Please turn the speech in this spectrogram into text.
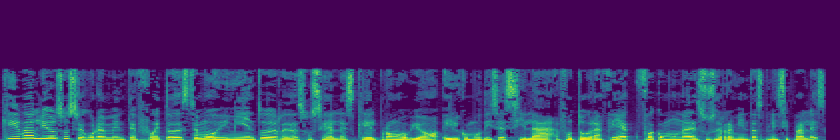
Qué valioso seguramente fue todo este movimiento de redes sociales que él promovió y como dices, si la fotografía fue como una de sus herramientas principales,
